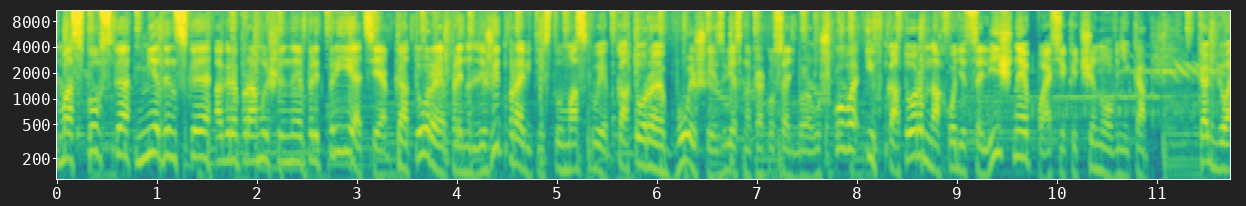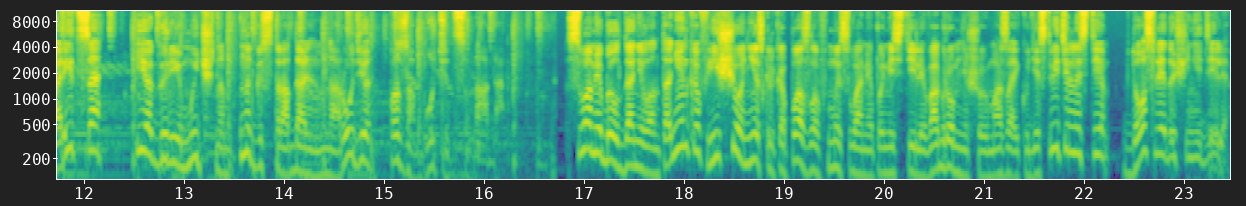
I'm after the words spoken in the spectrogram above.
Московско-Мединское агропромышленное предприятие, которое принадлежит правительству Москвы, которое больше известно как усадьба Лужкова и в котором находится личная пасека чиновника. Как говорится, и о горемычном многострадальном народе позаботиться надо. С вами был Данил Антоненков. Еще несколько пазлов мы с вами поместили в огромнейшую мозаику действительности. До следующей недели.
